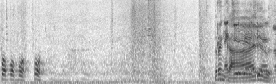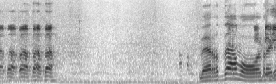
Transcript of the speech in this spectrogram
പോ പോ പോ പോ. ഇത്രയും കാര്യമുള്ളൂ. ബാ ബാ ബാ ബാ ബാ. വെറുതെ ഓൾറെഡി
